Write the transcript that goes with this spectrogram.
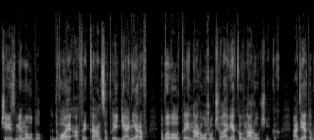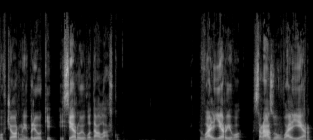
Через минуту двое африканцев-легионеров выволокли наружу человека в наручниках, одетого в черные брюки и серую водолазку. «В вольер его! Сразу в вольер!»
